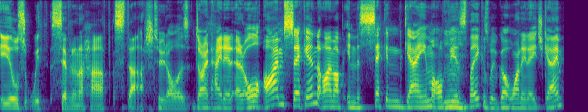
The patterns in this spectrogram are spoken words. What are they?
Eels with seven and a half start. Two dollars. Don't hate it at all. I'm second. I'm up in the second game, mm. obviously, because we've got one in each game.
